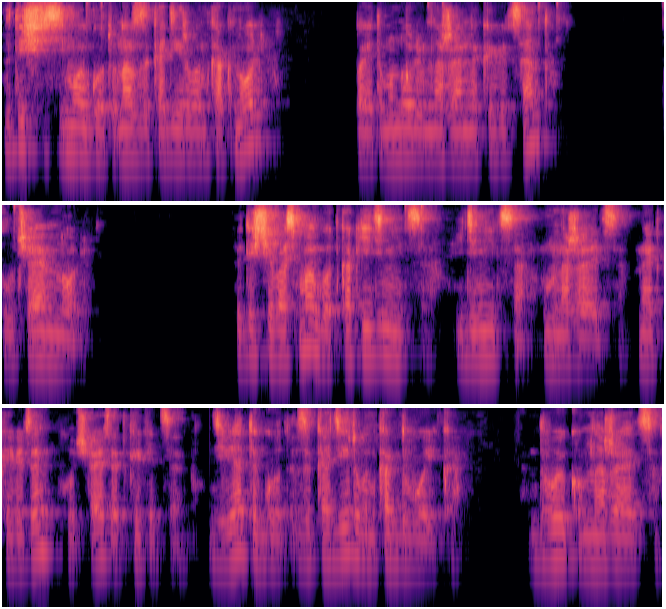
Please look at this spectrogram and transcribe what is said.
2007 год у нас закодирован как 0, поэтому 0 умножаем на коэффициент, получаем 0. 2008 год как единица. Единица умножается на этот коэффициент, получается этот коэффициент. Девятый год закодирован как двойка. Двойка умножается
